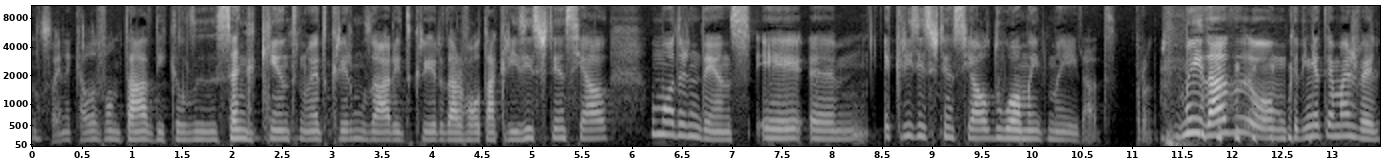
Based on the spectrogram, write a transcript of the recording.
não sei, naquela vontade e aquele sangue quente, não é? De querer mudar e de querer dar volta à crise existencial. O Modern Dance é um, a crise existencial do homem de meia idade. Pronto, meia idade ou um bocadinho até mais velho.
